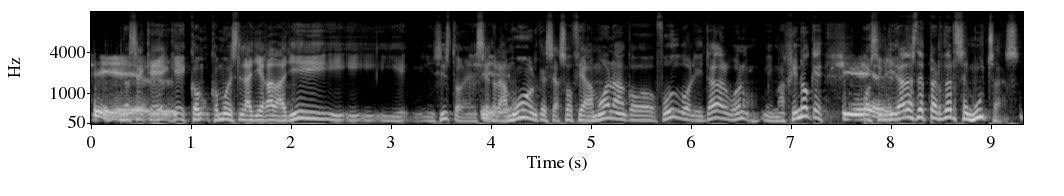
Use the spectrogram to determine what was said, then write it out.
Sí, no sé qué, cómo, es la llegada allí y, insisto, en ese glamour que se asocia a Mónaco, fútbol y tal. Bueno, me imagino que posibilidades de perderse muchas.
